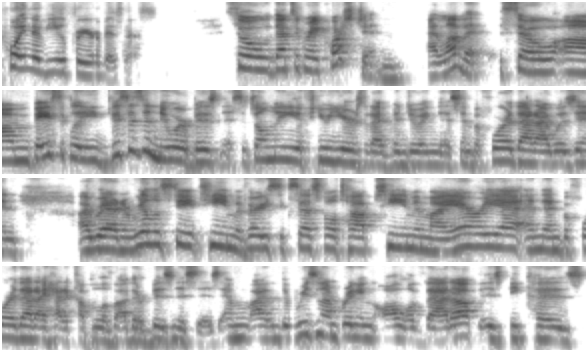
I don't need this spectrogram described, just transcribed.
point of view for your business? So that's a great question. I love it. So um, basically, this is a newer business. It's only a few years that I've been doing this, and before that, I was in I ran a real estate team, a very successful top team in my area. And then before that, I had a couple of other businesses. And I, the reason I'm bringing all of that up is because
